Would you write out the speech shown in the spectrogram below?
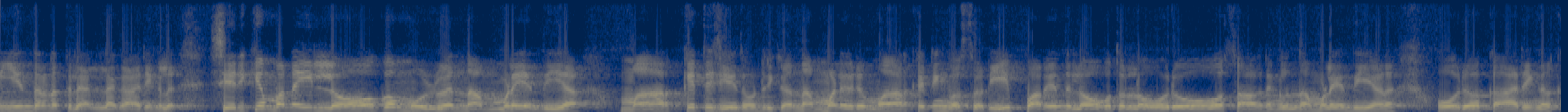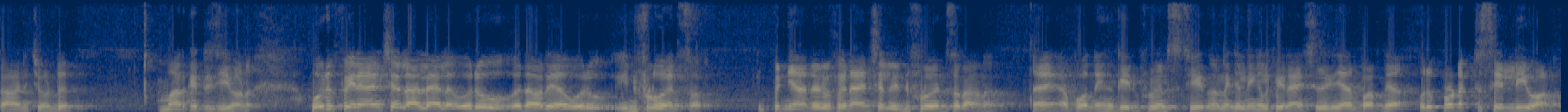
നിയന്ത്രണത്തിലല്ല കാര്യങ്ങൾ ശരിക്കും പറഞ്ഞാൽ ഈ ലോകം മുഴുവൻ നമ്മളെ എന്ത് ചെയ്യുക മാർക്കറ്റ് ചെയ്തുകൊണ്ടിരിക്കുകയാണ്. നമ്മളെ ഒരു മാർക്കറ്റിംഗ് വസ്തുവായിട്ട് ഈ പറയുന്ന ലോകത്തുള്ള ഓരോ സാധനങ്ങളും നമ്മളെ എന്ത് ചെയ്യുകയാണ് ഓരോ കാര്യങ്ങൾ കാണിച്ചുകൊണ്ട് മാർക്കറ്റ് ചെയ്യുകയാണ് ഒരു ഫിനാൻഷ്യൽ അല്ല അല്ല ഒരു എന്താ പറയുക ഒരു ഇൻഫ്ലുവൻസർ ഇപ്പം ഞാനൊരു ഫിനാൻഷ്യൽ ഇൻഫ്ലുവൻസർ ആണ്. ഏഹ് അപ്പോൾ നിങ്ങൾക്ക് ഇൻഫ്ലുവൻസ് ചെയ്യുന്നുണ്ടെങ്കിൽ നിങ്ങൾ ഫിനാൻഷ്യലി ഞാൻ പറഞ്ഞ ഒരു പ്രൊഡക്റ്റ് സെൽ ചെയ്യുവാണ്.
